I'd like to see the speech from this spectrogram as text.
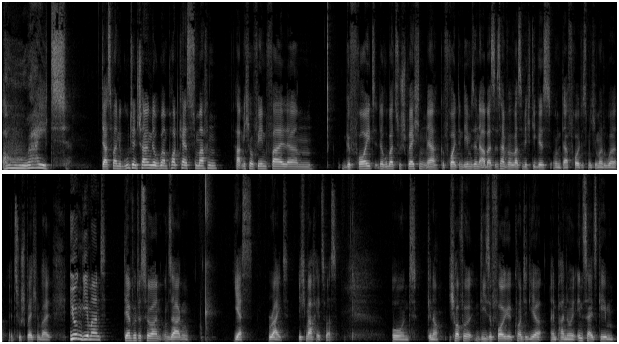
Alright. Das war eine gute Entscheidung, darüber einen Podcast zu machen. Hat mich auf jeden Fall ähm, gefreut, darüber zu sprechen. Ja, gefreut in dem Sinne, aber es ist einfach was Wichtiges und da freut es mich immer darüber äh, zu sprechen, weil irgendjemand der wird es hören und sagen, yes, right, ich mache jetzt was. Und genau, ich hoffe, diese Folge konnte dir ein paar neue Insights geben.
